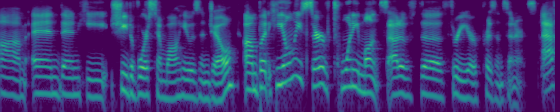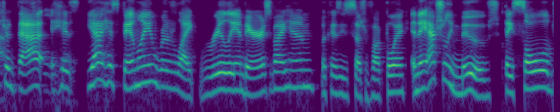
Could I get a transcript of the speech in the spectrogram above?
Um, and then he she divorced him while he was in jail. Um, but he only served 20 months out of the three-year prison sentence. After that, his yeah, his family were like really embarrassed by him because he's such a fuck boy, and they actually moved. They sold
